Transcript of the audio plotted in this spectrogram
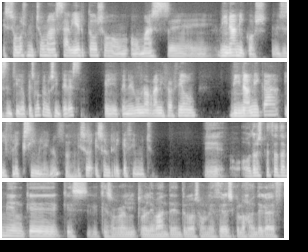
somos mucho más abiertos o, más eh, dinámicos en ese sentido, que es lo que nos interesa, tener una organización dinámica y flexible, ¿no? eso, eso enriquece mucho. Eh, otro aspecto también que, que, es, que, es, relevante dentro de las organizaciones y que lógicamente cada vez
